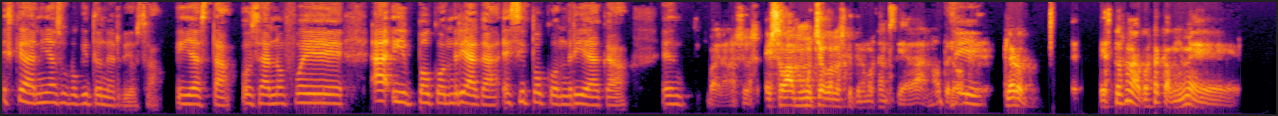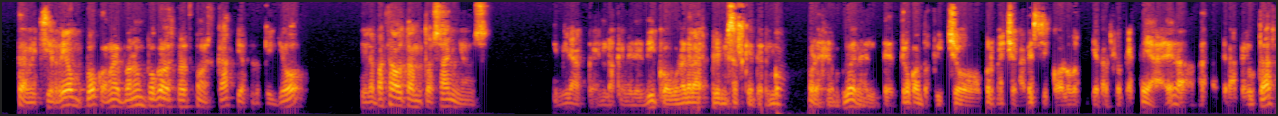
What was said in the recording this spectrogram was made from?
es que la niña es un poquito nerviosa y ya está. O sea, no fue. Ah, hipocondríaca, es hipocondríaca. Bueno, eso, eso va mucho con los que tenemos ansiedad, ¿no? Pero claro, esto es una cosa que a mí me, sea, me chirrea un poco, ¿no? Me pone un poco los pelos con los capios, porque yo, que he pasado tantos años y mira, en lo que me dedico, una de las premisas que tengo, por ejemplo, en el centro cuando ficho profesionales, psicólogos, psiquiatras, lo que sea, ¿eh? terapeutas,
